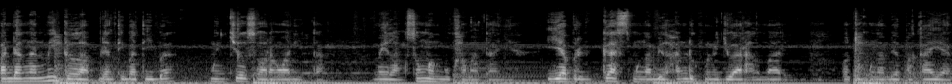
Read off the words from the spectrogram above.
Pandangan Mei gelap dan tiba-tiba muncul seorang wanita. Mei langsung membuka matanya. Ia bergegas mengambil handuk menuju arah lemari untuk mengambil pakaian.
